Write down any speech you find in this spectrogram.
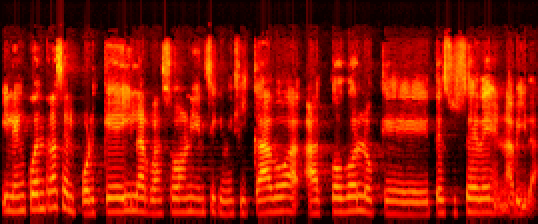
y le encuentras el porqué y la razón y el significado a todo lo que te sucede en la vida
